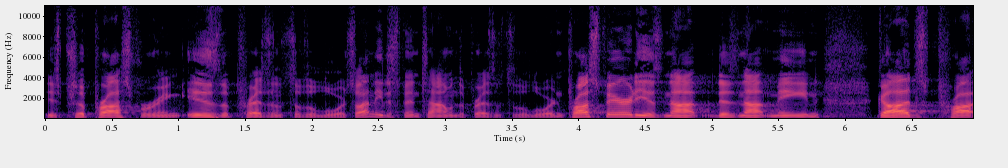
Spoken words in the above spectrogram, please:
is to prospering is the presence of the Lord. So I need to spend time in the presence of the Lord. And prosperity is not does not mean God's, pro,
